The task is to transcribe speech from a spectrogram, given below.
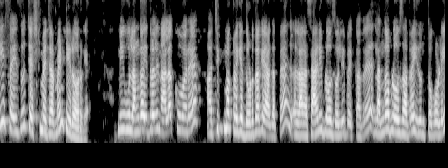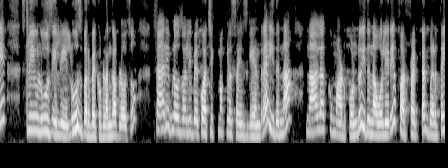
ಈ ಸೈಜು ಚೆಸ್ಟ್ ಮೆಜರ್ಮೆಂಟ್ ಇರೋರ್ಗೆ. ನೀವು ಲಂಗ ಇದ್ರಲ್ಲಿ ನಾಲ್ಕೂವರೆ ಚಿಕ್ಕ ಮಕ್ಕಳಿಗೆ ದೊಡ್ಡದಾಗೆ ಆಗತ್ತೆ. ಸ್ಯಾರಿ ಬ್ಲೌಸ್ ಹೊಲಿಬೇಕಾದ್ರೆ, ಲಂಗ ಬ್ಲೌಸ್ ಆದ್ರೆ ಇದನ್ನ ತಗೊಳ್ಳಿ. ಸ್ಲೀವ್ ಲೂಸ್ ಇಲ್ಲಿ, ಲೂಸ್ ಬರಬೇಕು ಲಂಗ ಬ್ಲೌಸು. ಸ್ಯಾರಿ ಬ್ಲೌಸ್ ಹೊಲಿಬೇಕು ಆ ಚಿಕ್ಕ ಮಕ್ಕಳ ಸೈಜ್ಗೆ ಅಂದ್ರೆ ಇದನ್ನ ನಾಲ್ಕು ಮಾಡಿಕೊಂಡು ಇದನ್ನ ಹೊಲಿರಿ ಪರ್ಫೆಕ್ಟ್ ಆಗಿ ಬರುತ್ತೆ,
